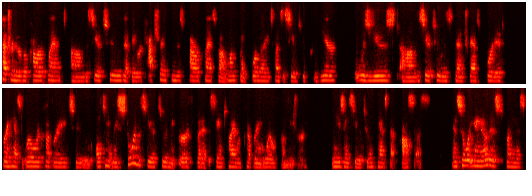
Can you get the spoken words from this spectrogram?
Petra Nova power plant. Um, the CO2 that they were capturing from this power plant is about 1.4 million tons of CO2 per year. Was used, um, the CO2 was then transported for enhanced oil recovery to ultimately store the CO2 in the earth, but at the same time recovering oil from the earth and using CO2 to enhance that process. And so what you notice from this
